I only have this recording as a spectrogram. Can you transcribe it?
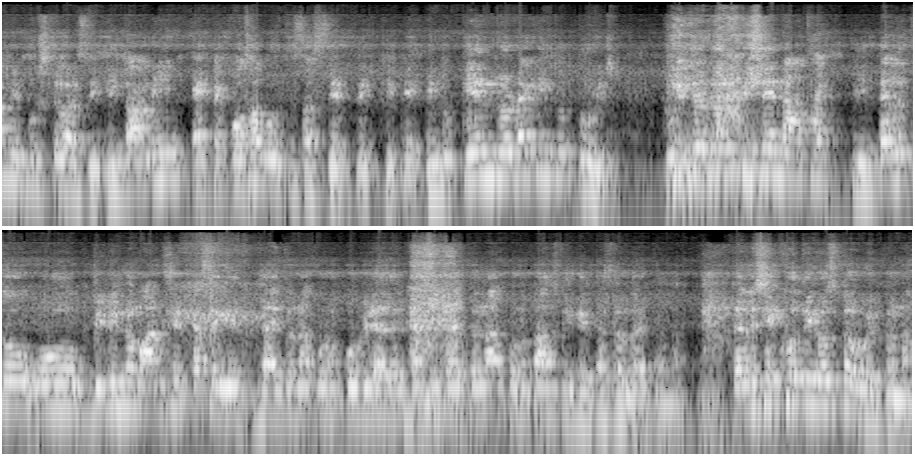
আমি বুঝতে পারছি কিন্তু আমি একটা কথা বলতে চাচ্ছি এর প্রেক্ষিতে। কিন্তু কেন্দ্রটা কিন্তু তুই। তুই যদি পিছিয়ে না থাকতি তাহলে তো ও বিভিন্ন মানুষের কাছে যাইতো না কোনো কবিরাজের কাছে যাইতো না কোনো তান্ত্রিকের কাছেও যাইতো না। তাহলে সে ক্ষতিগ্রস্ত হইতো না।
